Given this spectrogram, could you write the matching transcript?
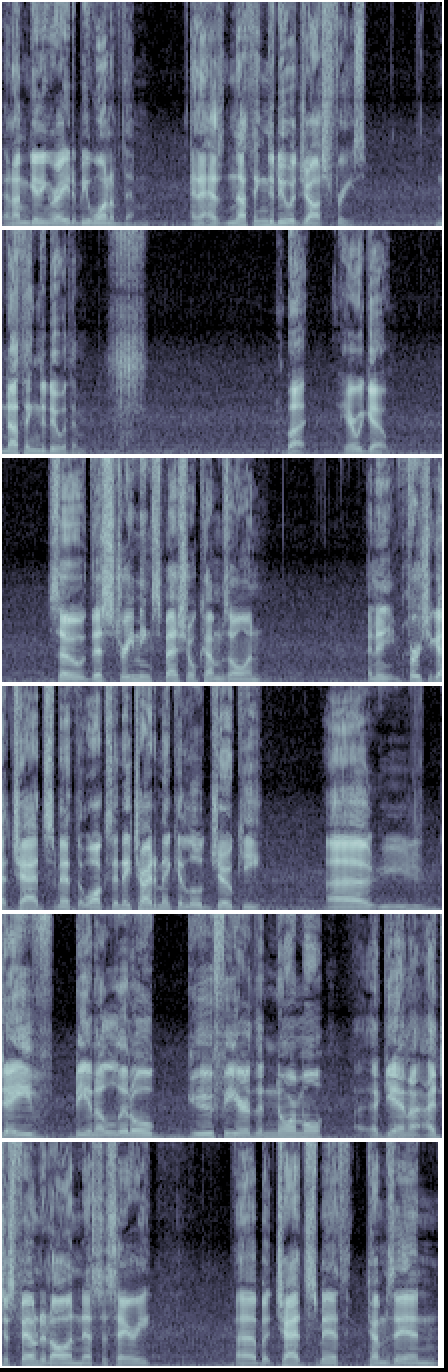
and I'm getting ready to be one of them. And it has nothing to do with Josh Freese. Nothing to do with him. But here we go. So this streaming special comes on and then first you got Chad Smith that walks in. They try to make it a little jokey. Uh, Dave being a little goofier than normal. Again, I, just found it all unnecessary. Uh, but Chad Smith comes in,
